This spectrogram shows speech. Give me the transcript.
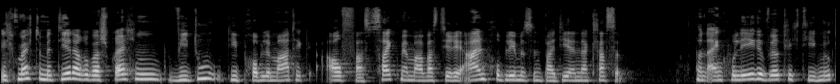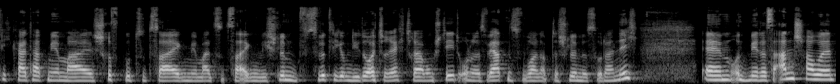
ich möchte mit dir darüber sprechen, wie du die Problematik auffasst. Zeig mir mal, was die realen Probleme sind bei dir in der Klasse. Und ein Kollege wirklich die Möglichkeit hat, mir mal Schriftgut zu zeigen, mir mal zu zeigen, wie schlimm es wirklich um die deutsche Rechtschreibung steht, ohne es werten zu wollen, ob das schlimm ist oder nicht. Ähm, und mir das anschaue,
